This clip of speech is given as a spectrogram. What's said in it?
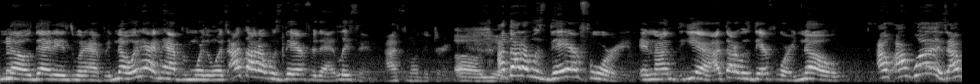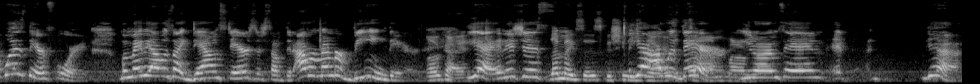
no, that is what happened. No, it hadn't happened more than once. I thought I was there for that. Listen, I smoke a drink. Oh yeah. I thought I was there for it, and I yeah, I thought I was there for it. No, I, I was, I was there for it, but maybe I was like downstairs or something. I remember being there. okay. Yeah, and it's just That makes sense because she was yeah, I was there. time. You know what I'm saying? It, yeah,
